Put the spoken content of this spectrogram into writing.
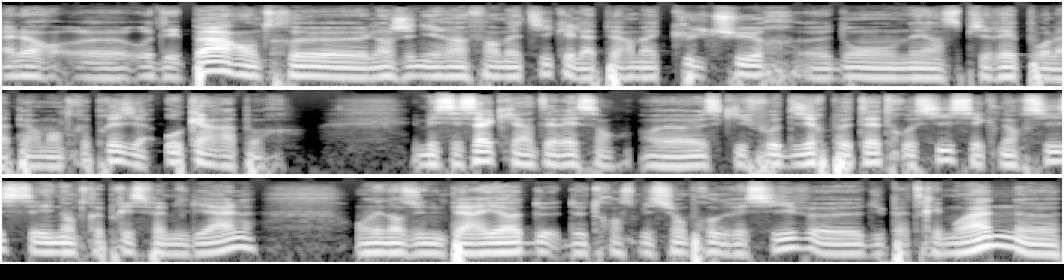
alors, euh, au départ, entre euh, l'ingénierie informatique et la permaculture euh, dont on est inspiré pour la perma-entreprise, il n'y a aucun rapport. Mais c'est ça qui est intéressant. ce qu'il faut dire peut-être aussi, c'est que Norcis, c'est une entreprise familiale. On est dans une période de transmission progressive du patrimoine.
